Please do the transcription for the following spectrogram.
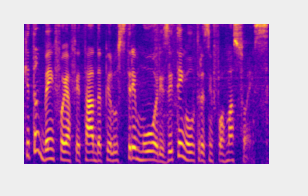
que também foi afetada pelos tremores e tem outras informações.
